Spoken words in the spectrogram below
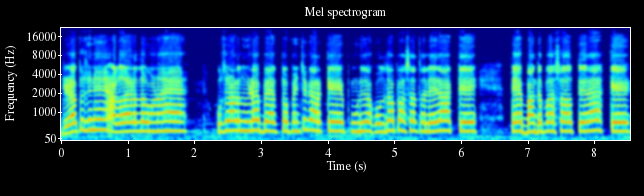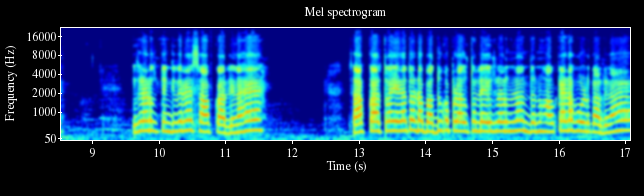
ਜਿਹੜਾ ਤੁਸੀਂ ਨੇ ਅਗਲਾ ਲੜ ਲਗਾਉਣਾ ਹੈ, ਉਸ ਲੜ ਨੂੰ ਜਿਹੜਾ ਬੈਗ ਤੋਂ ਪਿੰਚ ਕਰਕੇ ਪੂੰਡੇ ਦਾ ਖੁੱਲਦਾ ਪਾਸਾ ਥੱਲੇ ਰੱਖ ਕੇ ਤੇ ਬੰਦ ਪਾਸਾ ਉੱਤੇ ਰੱਖ ਕੇ ਇਸ ਲੜ ਨੂੰ ਚੰਗੀ ਤਰ੍ਹਾਂ ਸਾਫ਼ ਕਰ ਲੈਣਾ ਹੈ। ਸਾਫ਼ ਕਰ ਤੋਂ ਬਾਅਦ ਜਿਹੜਾ ਤੁਹਾਡਾ ਬਾਦੂ ਕੱਪੜਾ ਥੱਲੇ ਉਸ ਲੜ ਨੂੰ ਜਿਹੜਾ ਅੰਦਰ ਨੂੰ ਹਲਕਾ ਜਿਹੜਾ ਫੋਲਡ ਕਰ ਦੇਣਾ ਹੈ।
